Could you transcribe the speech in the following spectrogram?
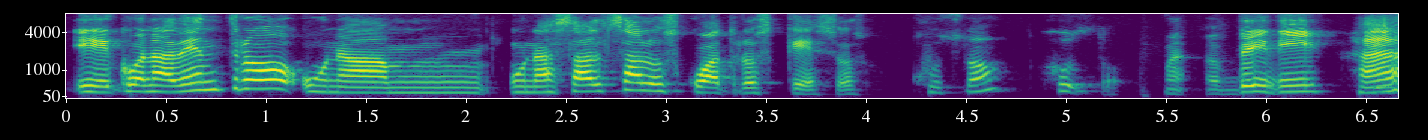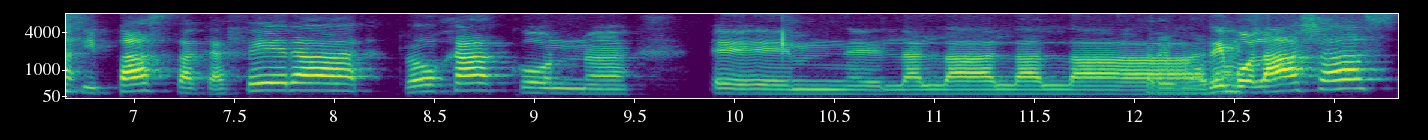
Y con adentro una, mm, una salsa los cuatro quesos, ¿justo? Justo. Bueno, Sí, ¿eh? sí, pasta casera roja con eh, em, la, la, la, la Remolacha. remolachas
